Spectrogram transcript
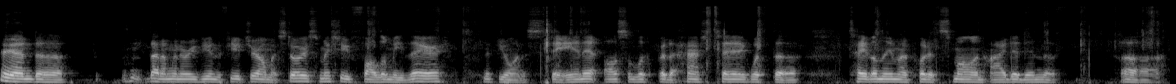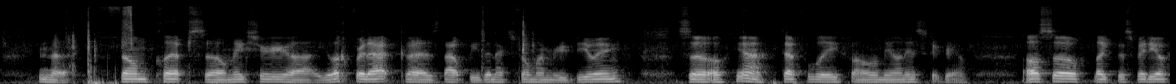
and uh, that I'm going to review in the future on my stories. So make sure you follow me there if you want to stay in it. Also look for the hashtag with the title name. I put it small and hide it in the uh, in the film clip. So make sure uh, you look for that because that will be the next film I'm reviewing. So yeah, definitely follow me on Instagram. Also, like this video,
